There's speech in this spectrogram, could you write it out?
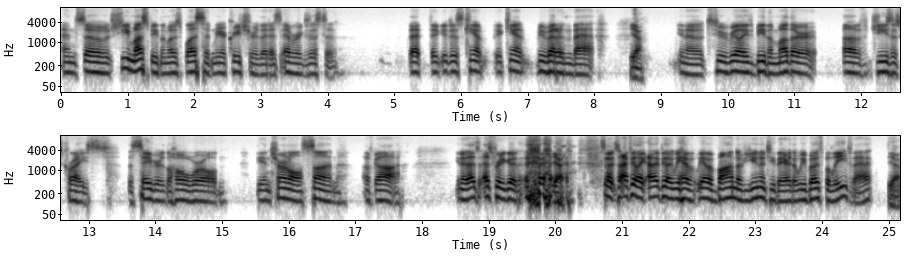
And so she must be the most blessed mere creature that has ever existed. That that you just can't it can't be better than that. Yeah. You know, to really be the mother of Jesus Christ, the savior of the whole world, the eternal son of God. You know, that's that's pretty good. yeah. so so I feel like I feel like we have we have a bond of unity there that we both believe that. Yeah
